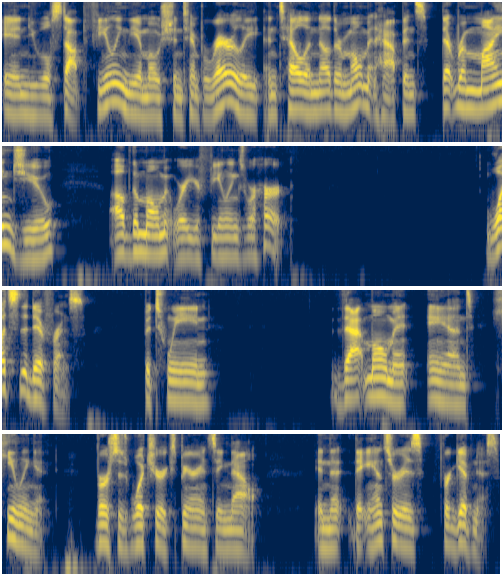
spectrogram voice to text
and you will stop feeling the emotion temporarily until another moment happens that reminds you of the moment where your feelings were hurt. What's the difference between that moment and healing it versus what you're experiencing now? And the, the answer is forgiveness.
